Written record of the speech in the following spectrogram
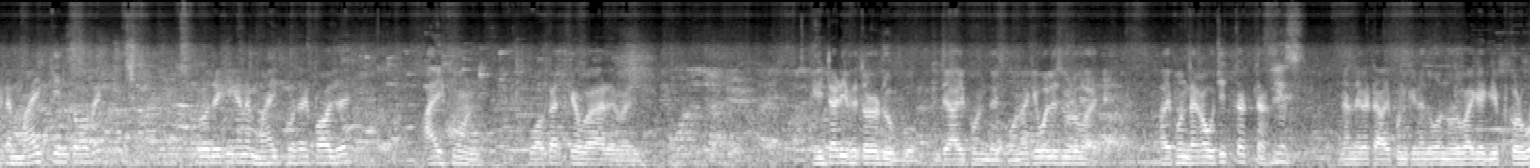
একটা মাইক কিনতে হবে। তো দেখি এখানে মাইক কোথায় পাওয়া যায়। আইফোন ওয়াকাত কে বায়ারে ভাই। এইটারই ভেতরে ঢুকবো, যে আইফোন দেখব। না কি বলিস নুরু ভাই? আইফোন দেখা উচিত তো একটা এখান থেকে একটা আইফোন কিনে দেবো নুরু ভাইকে গিফট করব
